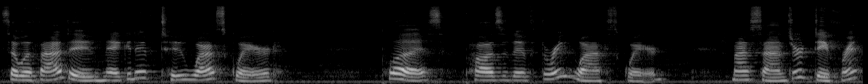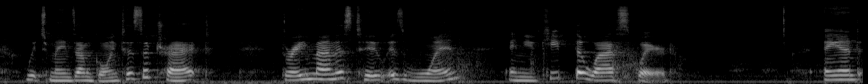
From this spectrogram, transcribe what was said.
So if I do negative 2y squared plus positive 3y squared, my signs are different, which means I'm going to subtract. 3 minus 2 is 1, and you keep the y squared. And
